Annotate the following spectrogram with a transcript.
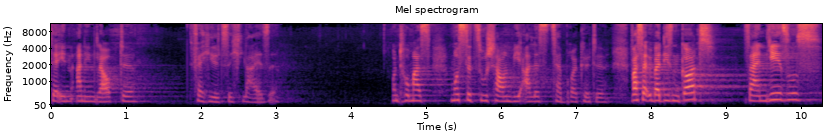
der ihn, an ihn glaubte, verhielt sich leise. Und Thomas musste zuschauen, wie alles zerbröckelte. Was er über diesen Gott, seinen Jesus,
